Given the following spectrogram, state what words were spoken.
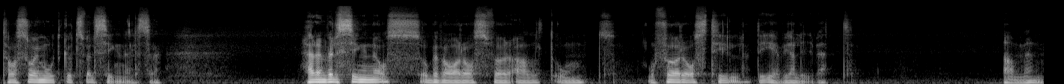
Ta så emot Guds välsignelse. Herren välsigne oss och bevara oss för allt ont och föra oss till det eviga livet. Amen.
